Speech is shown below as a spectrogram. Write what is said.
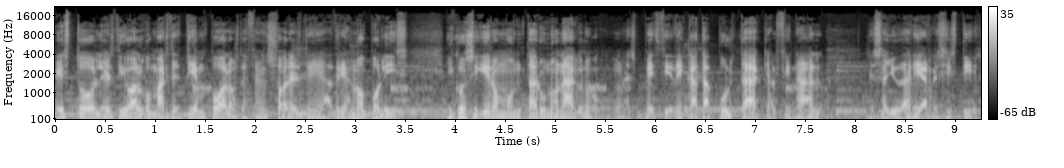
esto les dio algo más de tiempo a los defensores de Adrianópolis y consiguieron montar un onagro, una especie de catapulta que al final les ayudaría a resistir.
